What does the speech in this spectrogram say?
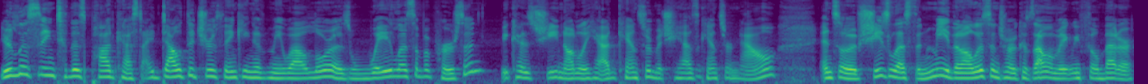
You're listening to this podcast. I doubt that you're thinking of me, well, Laura is way less of a person because she not only had cancer, but she has cancer now. And so if she's less than me, then I'll listen to her because that will make me feel better.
